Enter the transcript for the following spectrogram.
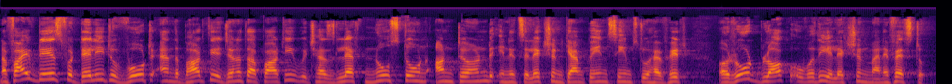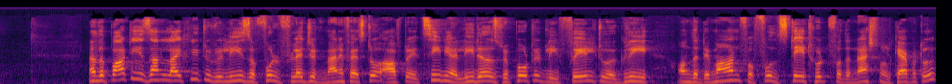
Now, five days for Delhi to vote, and the Bharatiya Janata Party, which has left no stone unturned in its election campaign, seems to have hit a roadblock over the election manifesto. Now, the party is unlikely to release a full fledged manifesto after its senior leaders reportedly failed to agree on the demand for full statehood for the national capital.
